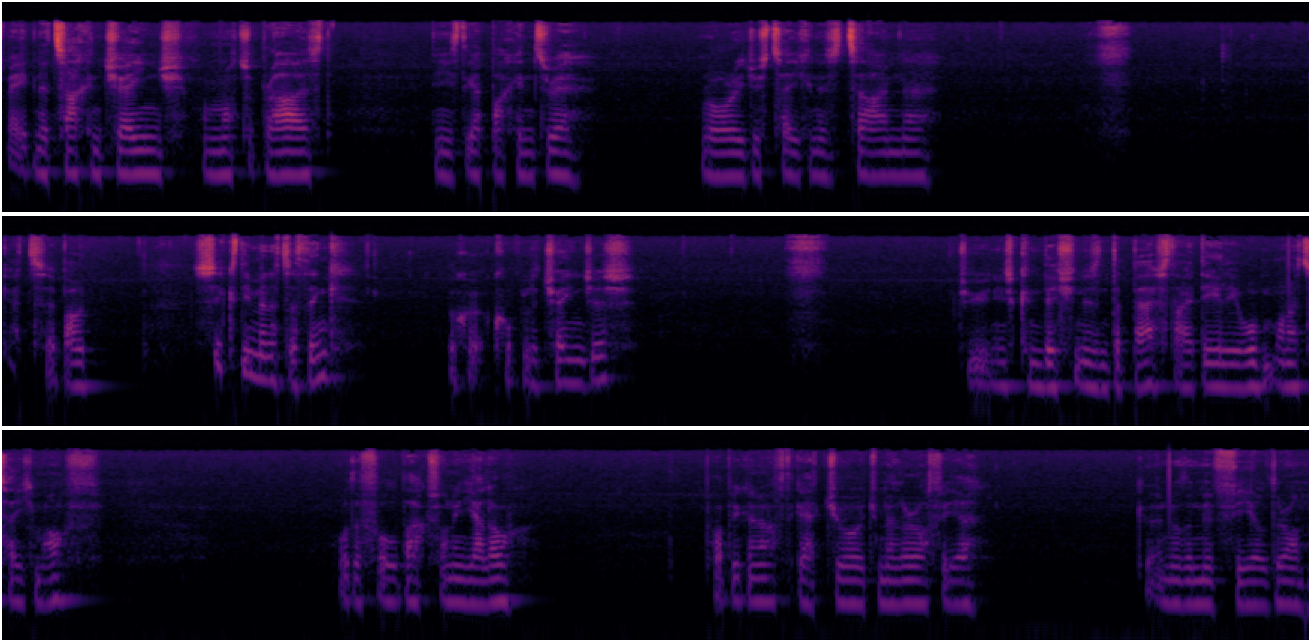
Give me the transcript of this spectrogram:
He's made an attack and change. I'm not surprised. Needs to get back into it. Rory just taking his time there. Get to about 60 minutes, I think. Look at a couple of changes. Junior's condition isn't the best. Ideally, you wouldn't want to take him off. Or the fullbacks on a yellow. Probably going to have to get George Miller off here. Get another midfielder on.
